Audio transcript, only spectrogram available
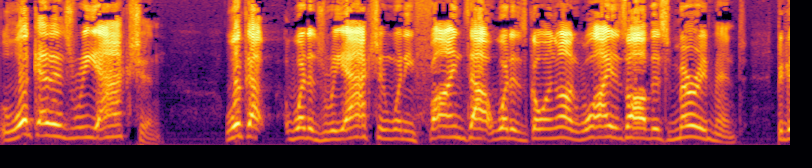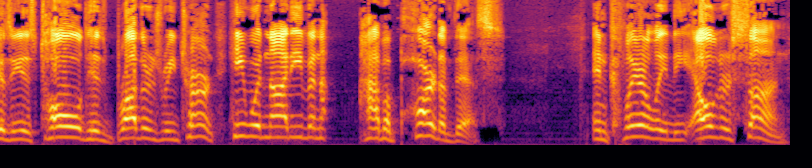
Look at his reaction. Look at what his reaction when he finds out what is going on. Why is all this merriment? Because he is told his brother's return. He would not even have a part of this. And clearly, the elder son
